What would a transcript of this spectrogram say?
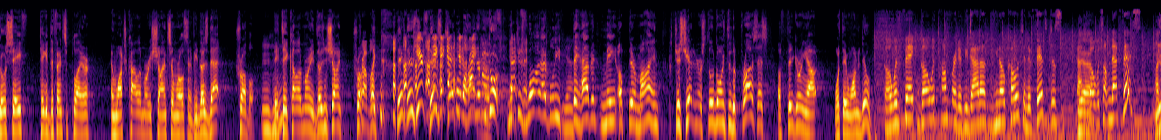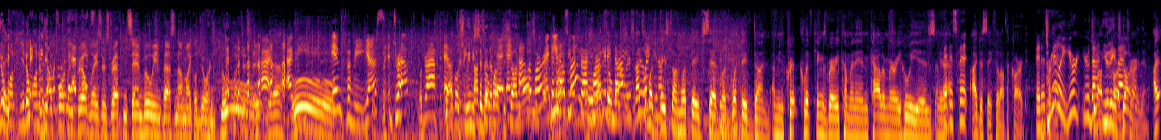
go safe, take a defensive player, and watch Kyler Murray shine somewhere else. And if he does that, trouble. Mm-hmm. They take Kyler Murray, he doesn't shine, tr- trouble. Like there, there's, there's trouble behind right, every door, which is why I believe yeah. they haven't made up their mind just yet and are still going through the process of figuring out what they want to do. Go with fit, go with comfort. If you gotta, you know, coach and it fits, just yeah. go with something that fits. You don't want you don't want to be the Portland Trailblazers drafting Sam Bowie and passing on Michael Jordan. Ooh, yeah. I mean, infamy, yes, draft draft. Dabo Swinney said that about Deshaun Watson. And he helps you attract marketing dollars. Not so much based on what they've said, but what they've done. I mean, Cliff Kingsbury coming in, Kyler Murray, who he is. I mean, fit I, is fit. I just say fill out the card. Fit is really you're you're that. You think it's done? I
